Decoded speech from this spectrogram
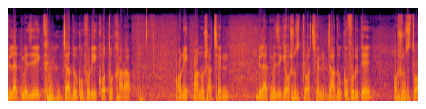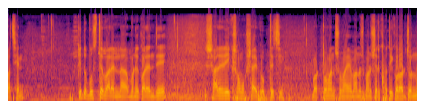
ব্ল্যাক ম্যাজিক জাদুকুফুরি কত খারাপ। অনেক মানুষ আছেন ব্ল্যাক ম্যাজিকে অসুস্থ আছেন জাদুকুফুরিতে অসুস্থ আছেন। কিন্তু বুঝতে পারেন না, মনে করেন যে শারীরিক সমস্যায় ভুগতেছি। বর্তমান সময়ে মানুষ মানুষের ক্ষতি করার জন্য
